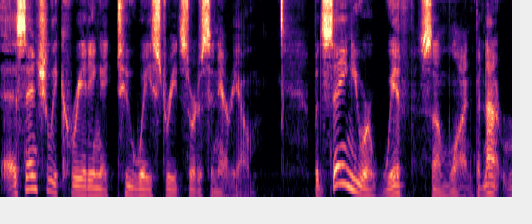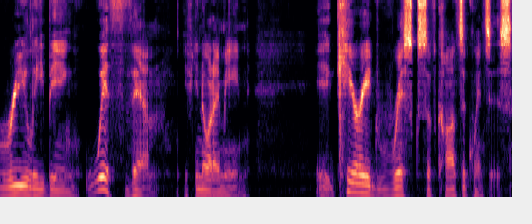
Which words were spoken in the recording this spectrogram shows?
essentially creating a two way street sort of scenario. But saying you are with someone, but not really being with them, if you know what I mean, it carried risks of consequences.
